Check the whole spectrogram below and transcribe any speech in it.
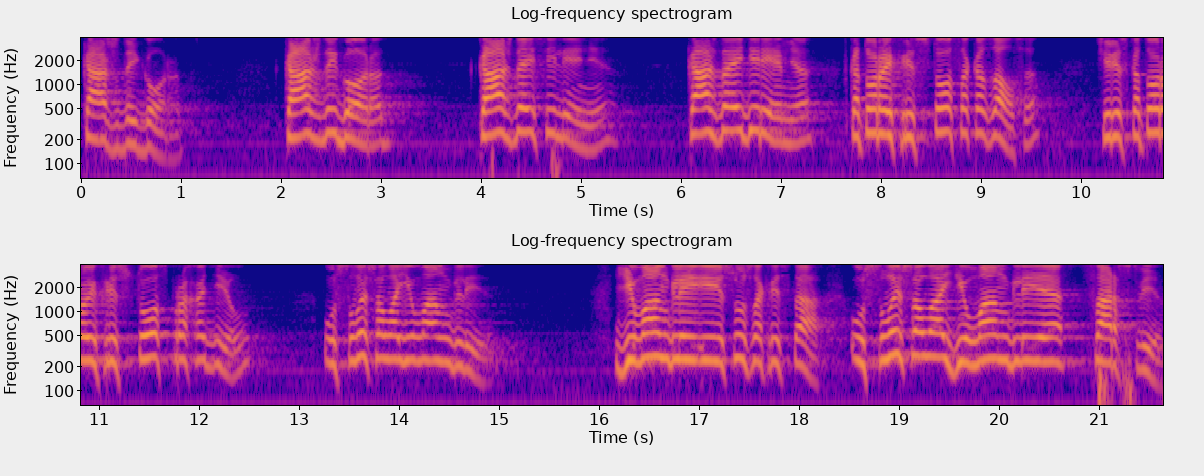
«каждый город». Каждый город, каждое селение, каждая деревня – которой Христос оказался, через которую Христос проходил, услышала Евангелие. Евангелие Иисуса Христа. Услышала Евангелие Царствия.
